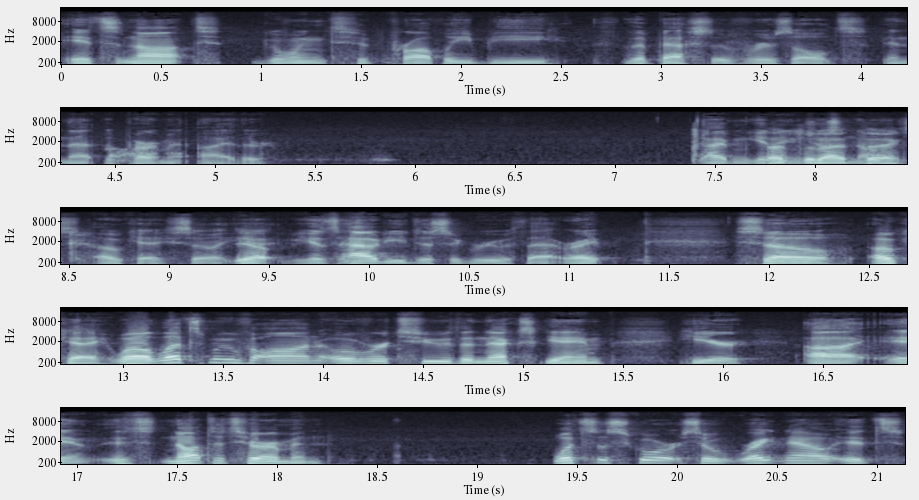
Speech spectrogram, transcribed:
it's not going to probably be the best of results in that department either. I'm getting That's what just I nods. think. Okay, so yeah, Yep. because how do you disagree with that, right? So okay, well let's move on over to the next game here. Uh, it- it's not determined. What's the score? So right now it's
